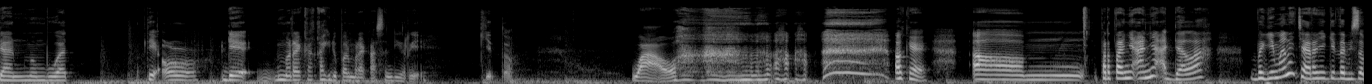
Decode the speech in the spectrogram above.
dan membuat the or the, mereka kehidupan mereka sendiri gitu wow oke okay. um, pertanyaannya adalah bagaimana caranya kita bisa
